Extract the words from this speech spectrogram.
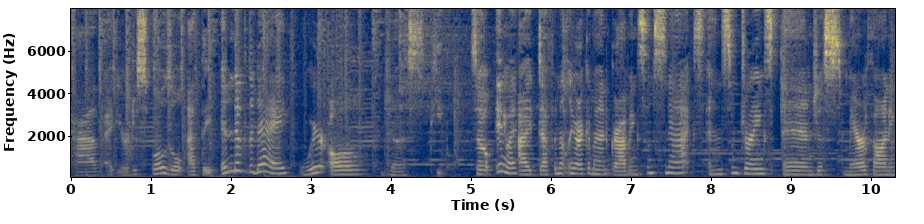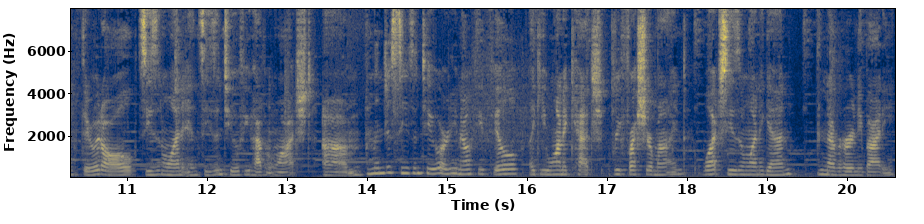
have at your disposal, at the end of the day, we're all just people. So, anyway, I definitely recommend grabbing some snacks and some drinks and just marathoning through it all, season one and season two, if you haven't watched. Um, and then just season two, or you know, if you feel like you want to catch, refresh your mind, watch season one again. Never hurt anybody.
